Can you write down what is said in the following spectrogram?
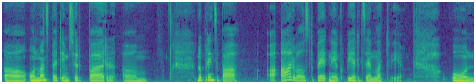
Uh, un mans pētījums ir par, um, nu, principā, ārvalstu pētnieku pieredzēm Latvijā. Un,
